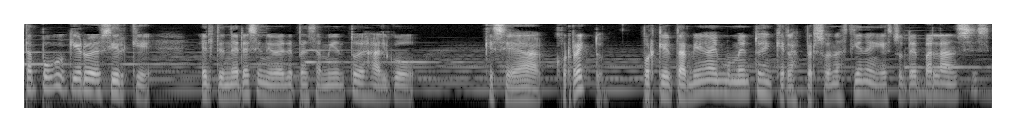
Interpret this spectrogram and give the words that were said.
Tampoco quiero decir que el tener ese nivel de pensamiento es algo que sea correcto, porque también hay momentos en que las personas tienen estos desbalances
